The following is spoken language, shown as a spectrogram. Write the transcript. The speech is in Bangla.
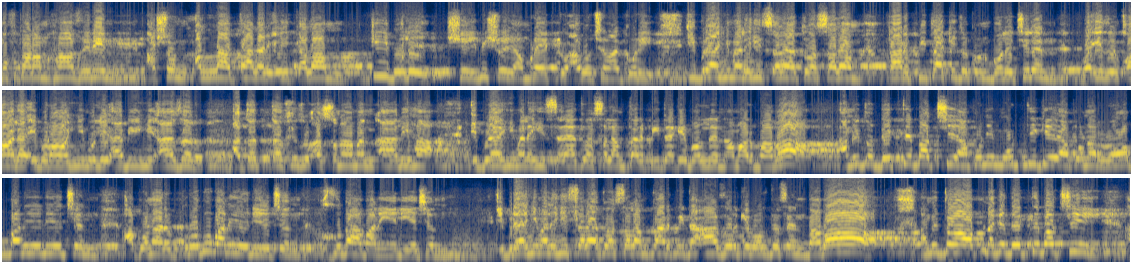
মুখতারাম হাজিরিন, আসুন আল্লাহ তাআলার এই কালাম কি বলে সেই বিষয়ে আমরা একটু আলোচনা করি। ইব্রাহিম ওয়াস সালাম তার পিতাকে যখন বলেছিলেন ইব্রাহিম লি আবিহি আতাত্তাখিযু আসনামান আলিহা? ইব্রাহিম ওয়াস সালাম তার পিতাকে বললেন, আমার বাবা, আমি তো দেখতে পাচ্ছি আপনি মূর্তিকে আপনার রব বানিয়ে নিয়েছেন, আপনার প্রভু বানিয়ে নিয়েছেন, খোদা বানিয়ে নিয়েছেন। ইব্রাহিম ওয়াস সালাম তার পিতা আজরকে বলতেছেন, বাবা, আমি তো আপনাকে দেখতে পাচ্ছি।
